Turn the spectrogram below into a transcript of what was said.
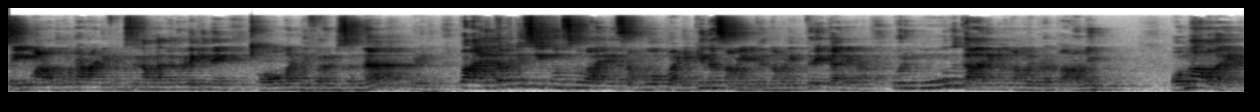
സെയിം ആണ്. അതുകൊണ്ടാണ് ആ ഡിഫറൻസ് നമ്മൾ എന്തെന്ന് വിളിക്കുന്നത് കോമൺ ഡിഫറൻസ് എന്ന് വിളിക്കുന്നത്. അപ്പൊ അരിത്തമെറ്റിക് സീക്വൻസ് എന്ന് പറയുന്ന സംഭവം പഠിക്കുന്ന സമയത്ത് നമ്മൾ ഇത്രയും കാര്യങ്ങൾ ഒരു മൂന്ന് കാര്യങ്ങൾ നമ്മൾ ഇവിടെ പറഞ്ഞു. ഒന്നാമതായിട്ട്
